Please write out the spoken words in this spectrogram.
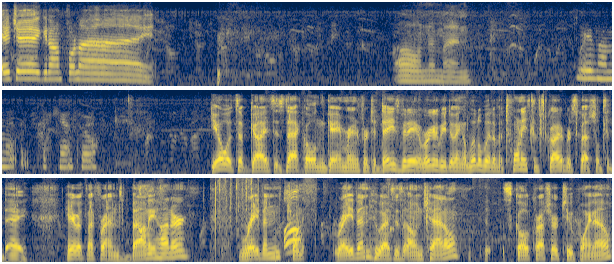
AJ, get on Fortnite. Oh, no man. Raven, I can't tell. Yo, what's up guys? It's that Golden Gamer and for today's video we're going to be doing a little bit of a 20 subscriber special today. Here with my friends Bounty Hunter, Raven, 20, Raven who has his own channel, Skull Crusher 2.0,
